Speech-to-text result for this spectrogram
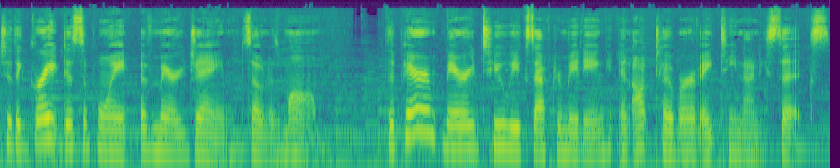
to the great disappointment of Mary Jane, Zona's mom. The pair married two weeks after meeting in October of 1896.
